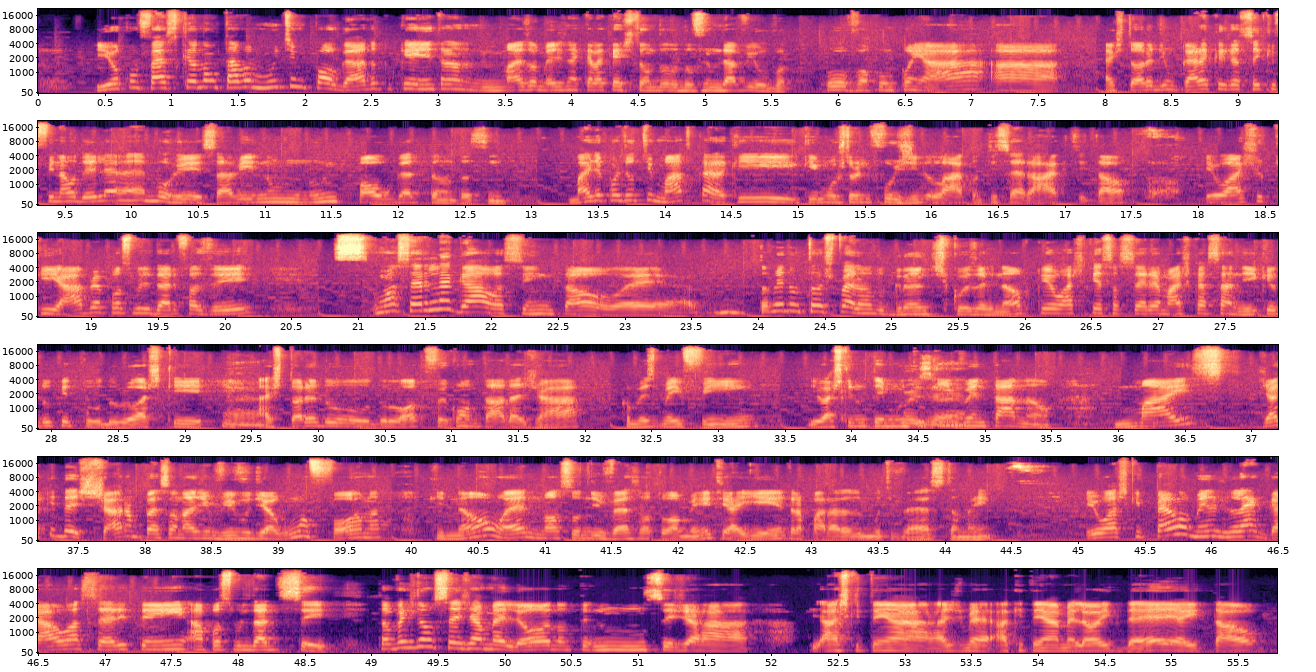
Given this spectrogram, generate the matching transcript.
E eu confesso que eu não tava muito empolgado, porque entra mais ou menos naquela questão do, do filme da viúva. Pô, vou acompanhar a, a história de um cara que eu já sei que o final dele é morrer, sabe? E não, não empolga tanto assim. Mas depois do Ultimato, cara, que, que mostrou ele fugindo lá com o Tesseract e tal, eu acho que abre a possibilidade de fazer uma série legal, assim, tal. É... Também não tô esperando grandes coisas, não, porque eu acho que essa série é mais caça-níquel do que tudo. Eu acho que é. a história do, do Loki foi contada já, começo, meio e fim, e eu acho que não tem muito o que é. inventar, não. Mas já que deixaram o personagem vivo de alguma forma, que não é no nosso universo atualmente, aí entra a parada do multiverso também. Eu acho que pelo menos legal a série tem a possibilidade de ser. Talvez não seja a melhor, não, te, não seja a, acho que tem a, a, que tem a melhor ideia e tal,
